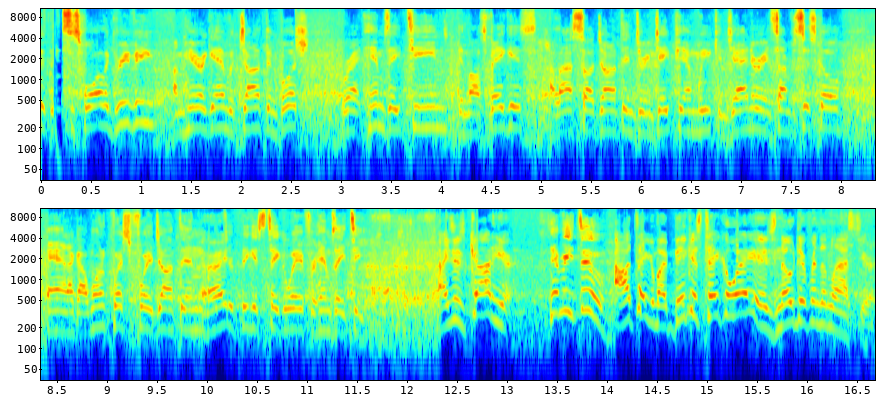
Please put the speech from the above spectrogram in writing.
it? This is Hoala Greevy. I'm here again with Jonathan Bush. We're at HIMSS 18 in Las Vegas. I last saw Jonathan during JPM week in January in San Francisco. And I got one question for you, Jonathan. All right. What's your biggest takeaway for HIMSS 18? I just got here. Yeah, me too. I'll tell you, my biggest takeaway is no different than last year.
